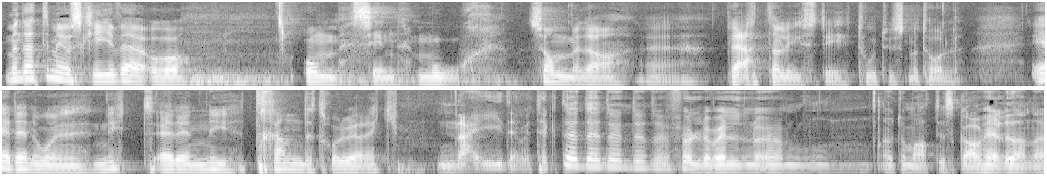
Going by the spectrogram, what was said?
Men dette med å skrive og, om sin mor, som da eh, ble etterlyst i 2012, er det noe nytt? Er det en ny trend, tror du, Erik? Nei, det vet jeg ikke. Det, det, det, det følger vel um, automatisk av hele denne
